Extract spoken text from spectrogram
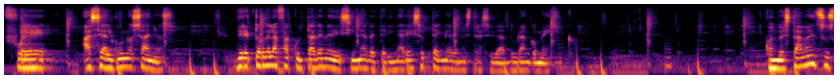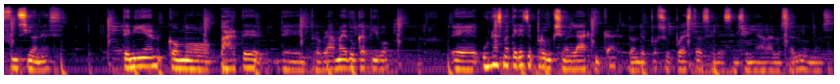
fue hace algunos años director de la Facultad de Medicina Veterinaria y Zootecnia de nuestra ciudad Durango, México. Cuando estaba en sus funciones, tenían como parte del programa educativo eh, unas materias de producción láctica, donde por supuesto se les enseñaba a los alumnos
